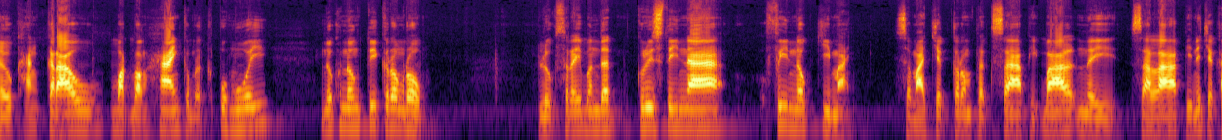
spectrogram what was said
នៅខាងក្រៅបទបង្ហាញកម្រិតខ្ពស់មួយ នៅក្នុងទីក្រុងរ៉ូមលោកស្រីបណ្ឌិត Christina Finocchimac សមា ជិកក្រុមប្រឹក្សាភិបាលនៃសាលាពាណិជ្ជក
